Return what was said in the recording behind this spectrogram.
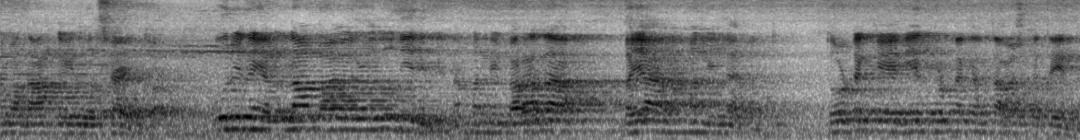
ಸುಮಾರು ನಾಲ್ಕೈದು ವರ್ಷ ಆಯಿತು. ಊರಿನ ಎಲ್ಲ ಬಾವಿಗಳಲ್ಲೂ ನೀರಿದೆ. ನಮ್ಮಲ್ಲಿ ಬರದ ಭಯ ನಮ್ಮಲ್ಲಿ ಇಲ್ಲ ತೋಟಕ್ಕೆ ನೀರು ಕೊಡ್ತಕ್ಕಂಥ ಅವಶ್ಯಕತೆ ಇಲ್ಲ.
